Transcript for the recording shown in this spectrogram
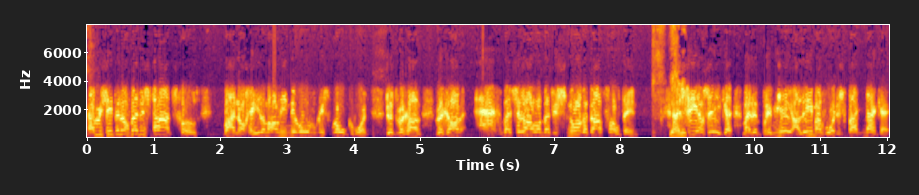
En we zitten nog met een staatsschuld. Waar nog helemaal niet meer over gesproken wordt. Dus we gaan, we gaan echt met z'n allen met de snor het asfalt in. Ja, en zeer zeker met de premier alleen maar voor de speknekken.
